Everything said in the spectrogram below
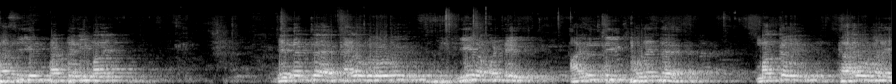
பசியும் பட்டினியுமாய் எண்ணற்ற கனவுகளோடு ஈர மண்ணில் அழுந்தி புதைந்த மக்களின் கனவுகளை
